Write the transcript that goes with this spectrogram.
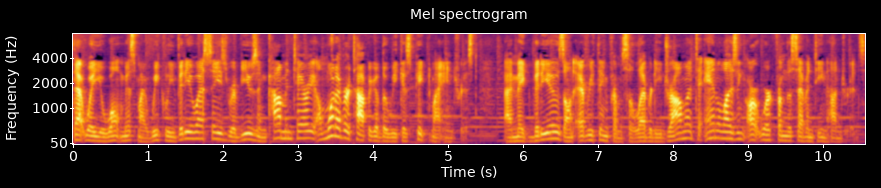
That way you won't miss my weekly video essays, reviews, and commentary on whatever topic of the week has piqued my interest. I make videos on everything from celebrity drama to analyzing artwork from the 1700s,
